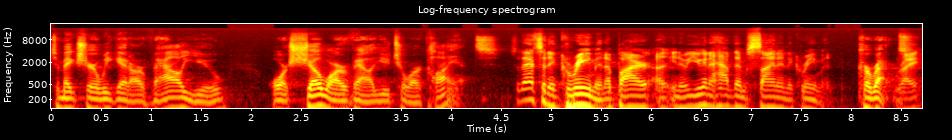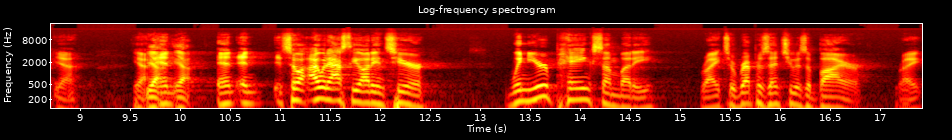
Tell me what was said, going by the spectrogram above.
to make sure we get our value or show our value to our clients. So that's an agreement. A buyer, uh, you know, you're going to have them sign an agreement. Correct. right? Yeah, yeah, Yeah, and, yeah. And and so I would ask the audience here, when you're paying somebody, right, to represent you as a buyer, right,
